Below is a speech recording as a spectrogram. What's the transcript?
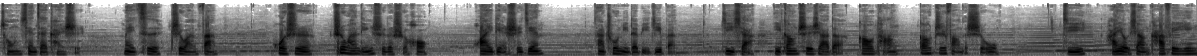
从现在开始，每次吃完饭，或是吃完零食的时候，花一点时间，拿出你的笔记本，记下你刚吃下的高糖、高脂肪的食物，即含有像咖啡因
